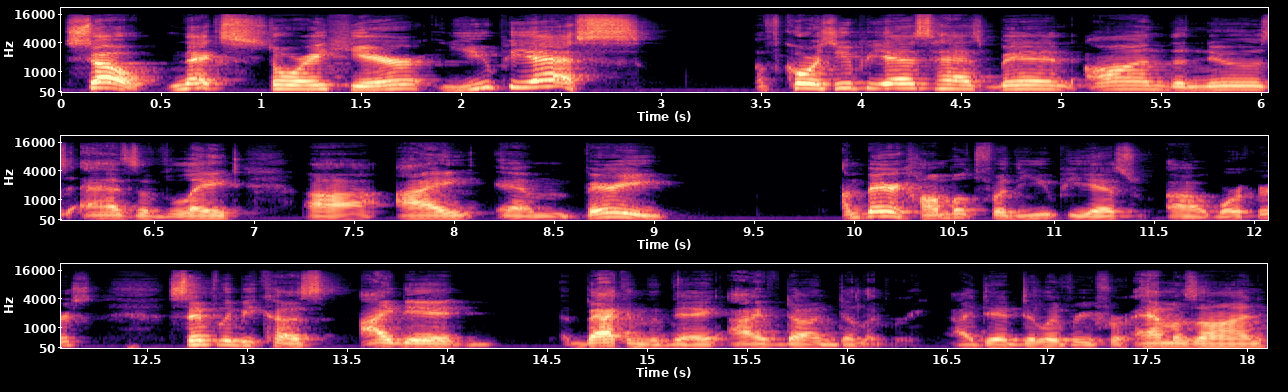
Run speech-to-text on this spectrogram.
So next story here: UPS. Of course, UPS has been on the news as of late. Uh, I am very I'm very humbled for the UPS uh, workers simply because I did back in the day. I've done delivery. I did delivery for Amazon,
